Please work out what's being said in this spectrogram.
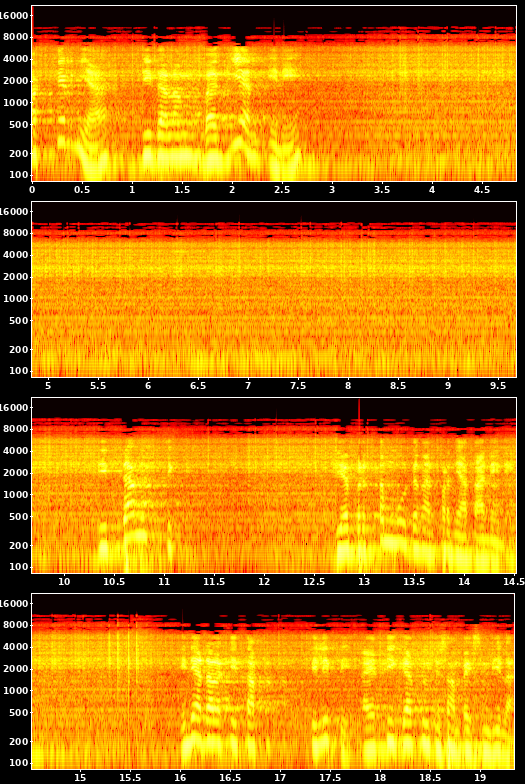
akhirnya di dalam bagian ini di Damtik dia bertemu dengan pernyataan ini. Ini adalah kitab Filipi ayat 3, 7 sampai 9.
